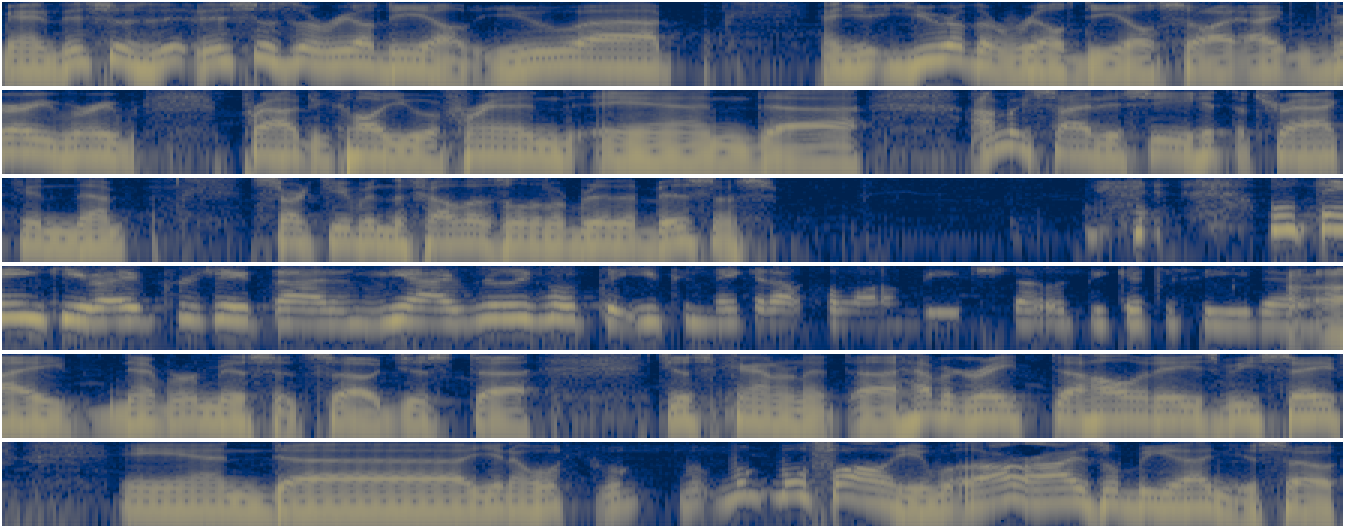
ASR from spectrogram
man, this is this is the real deal. You uh, and you, are the real deal. So I, am very, very proud to call you a friend, and uh, I'm excited to see you hit the track and uh, start giving the fellows a little bit of the business. Well, thank you. I appreciate that, and yeah, I really hope that you can make it out to Long Beach. That would be good to see you there. I never miss it, so just uh, just count on it. Uh, have a great uh, holidays. Be safe, and uh, you know we'll, we'll, we'll, follow you. Our eyes will be on you. So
